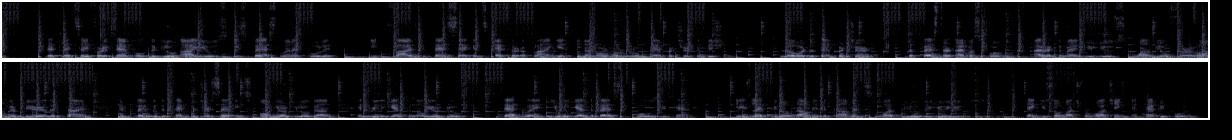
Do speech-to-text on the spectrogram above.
that let's say for example the glue I use is best when I pull it in 5 to 10 seconds after applying it in a normal room temperature condition. Lower the temperature, the faster I must pull. I recommend you use one glue for a longer period of time and play with the temperature settings on your glue gun and really get to know your glue. That way you will get the best pulls you can. Please let me know down in the comments what glue do you use. Thank you so much for watching and happy pulling.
